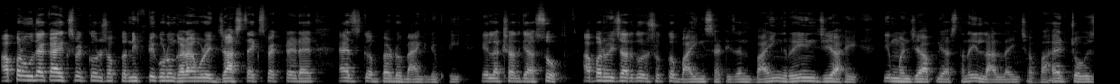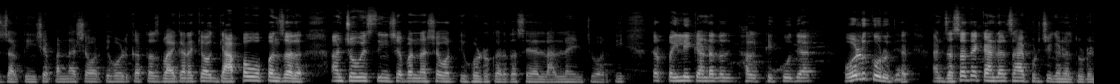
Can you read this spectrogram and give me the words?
आपण उद्या काय एक्सपेक्ट करू शकतो? निफ्टीकडून घडामोडी जास्त एक्सपेक्टेड आहेत as compare to bank Nifty हे लक्षात घ्या. सो आपण विचार करू शकतो बाईंगसाठीच आणि बाईंग रेंज जी आहे ती म्हणजे आपली असताना लाल लाईनच्या बाहेर. चोवीस हजार तीनशे पन्नासच्या वरती होल्ड करताच बाय करा. किंवा गॅप ओपन झालं आणि चोवीस तीनशे पन्नासच्या वरती होल्ड करत असेल लाल लाईनच्या वरती. तर पहिली कॅन्डल टिकू द्यात होल्ड करू द्यात आणि जसा त्या कॅन्डलचा हाय पुढची कॅन्डल तुटेल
